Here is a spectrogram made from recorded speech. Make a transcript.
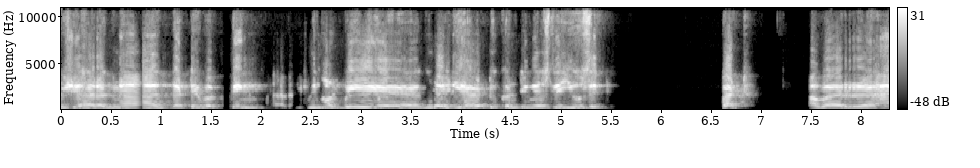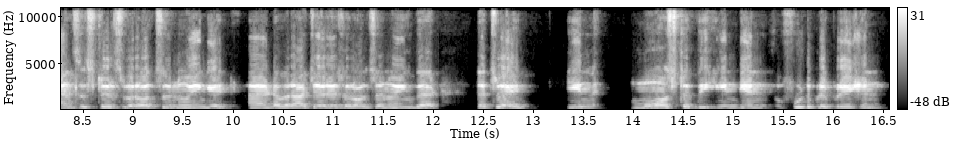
Vishaharagna, that type of thing may not be a good idea to continuously use it. But our ancestors were also knowing it, and our acharyas were also knowing that. That's why in most of the Indian food preparation,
